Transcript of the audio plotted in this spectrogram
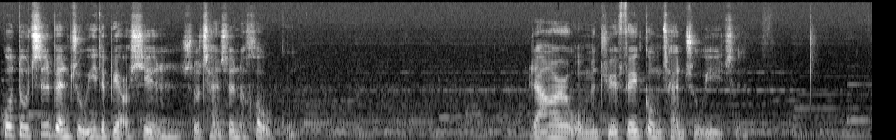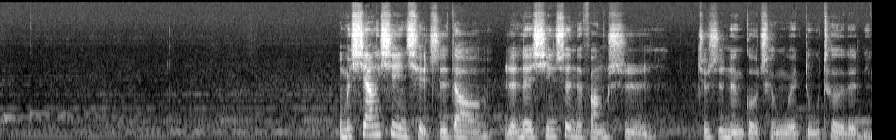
过度资本主义的表现所产生的后果。然而，我们绝非共产主义者。我们相信且知道，人类兴盛的方式就是能够成为独特的你。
